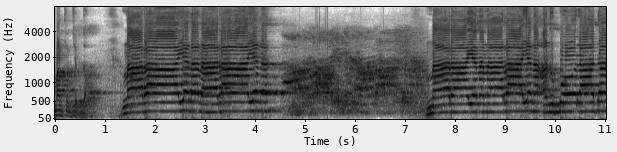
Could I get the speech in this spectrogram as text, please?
మంత్రం చెప్దాం. నారాయణ నారాయణ. నారాయణ నారాయణ అనుకోరాదా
